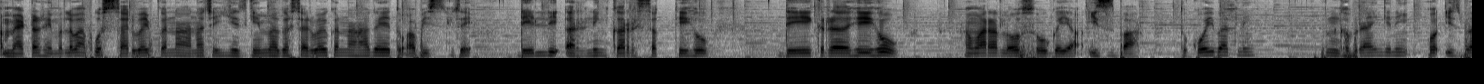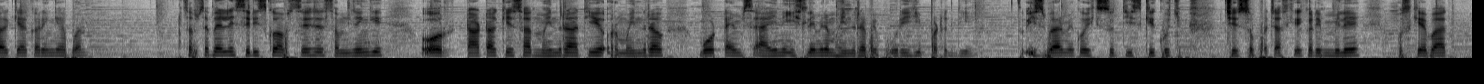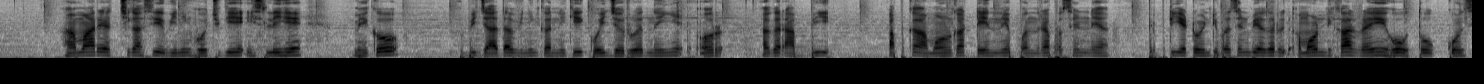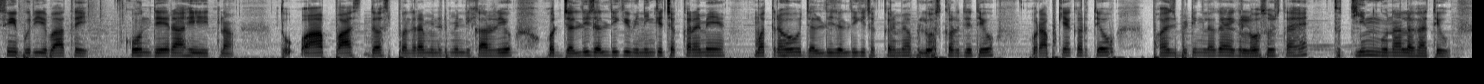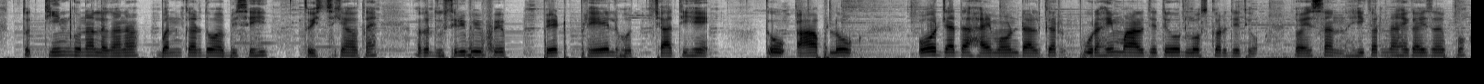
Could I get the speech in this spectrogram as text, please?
मैटर है। मतलब आपको सर्वाइव करना आना चाहिए। इस गेम में अगर सर्वाइव करना आ गए तो आप इससे डेली अर्निंग कर सकते हो। देख रहे हो, हमारा लॉस हो गया इस बार। तो कोई बात नहीं, अपन घबराएँगे नहीं और इस बार क्या करेंगे अपन? सबसे पहले सीरीज़ को अच्छे से समझेंगे और टाटा के साथ महिंद्रा आती है और महिंद्रा बहुत टाइम से आई नहीं, इसलिए मैंने महिंद्रा पे पूरी ही पटक दिए तो इस बार मेरे को 130 के कुछ 650 के करीब मिले। उसके बाद हमारे अच्छी खासी विनिंग हो चुकी है, इसलिए मेरे को अभी ज़्यादा विनिंग करने की कोई ज़रूरत नहीं है और अगर आप भी आपका अमाउंट का टेन या पंद्रह परसेंट या फिफ्टी या ट्वेंटी परसेंट भी अगर अमाउंट निकाल रहे हो तो कौन सी बुरी बात है? कौन दे रहा है इतना? तो आप पास दस पंद्रह मिनट में निकाल रहे हो और जल्दी जल्दी की विनिंग के चक्कर में मत रहो। जल्दी जल्दी के चक्कर में आप लॉस कर देते हो। और आप क्या करते हो? फ़र्स्ट बीटिंग लगा अगर लॉस होता है तो तीन गुना लगाते हो। तो तीन गुना लगाना बंद कर दो अभी से ही। तो इससे क्या होता है? अगर दूसरी भी पेट फेल हो जाती है तो आप लोग और ज़्यादा हाई अमाउंट डालकर पूरा ही मार देते हो और लॉस कर देते हो। तो ऐसा नहीं करना है गाइस आपको।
